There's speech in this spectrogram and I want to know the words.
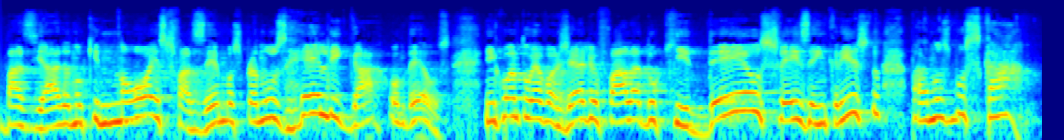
baseada no que nós fazemos para nos religar com Deus, enquanto o Evangelho fala do que Deus fez em Cristo para nos buscar.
